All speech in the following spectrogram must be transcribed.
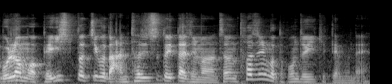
물론 뭐 120도 찍어도 안 터질 수도 있다지만 저는 터지는 것도 본 적이 있기 때문에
